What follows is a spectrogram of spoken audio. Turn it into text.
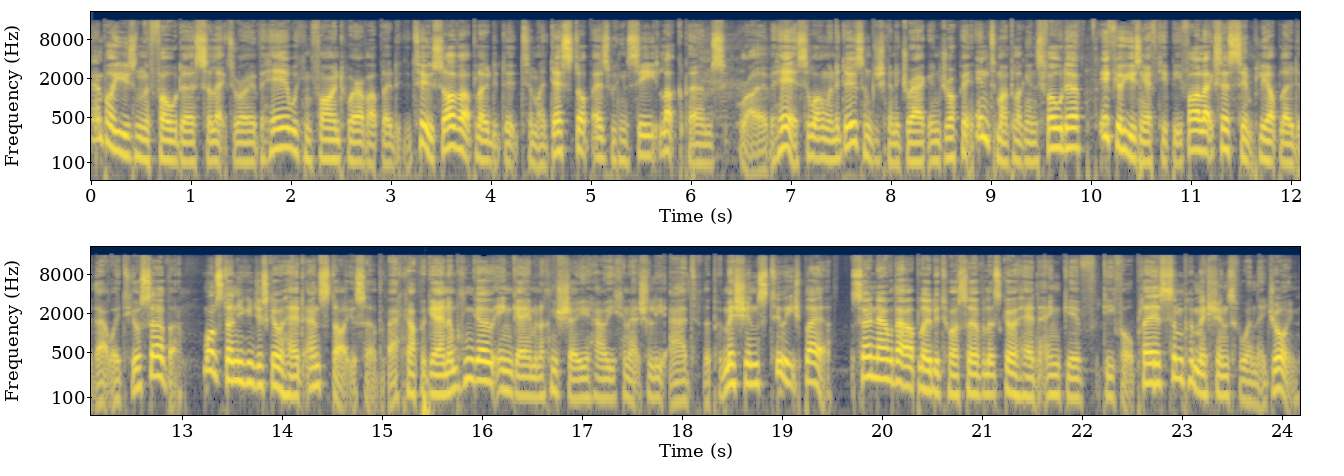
And by using the folder selector over here, we can find where I've uploaded it to. So I've uploaded it to my desktop, as we can see, Luck Perms right over here. So what I'm going to do is I'm just going to drag and drop it into my plugins folder. If you're using FTP file access, simply upload it that way to your server. Once done, you can just go ahead and start your server back up again, and we can go in-game and I can show you how you can actually add the permissions to each player. So now with that uploaded to our server, let's go ahead and give default players some permissions for when they join.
